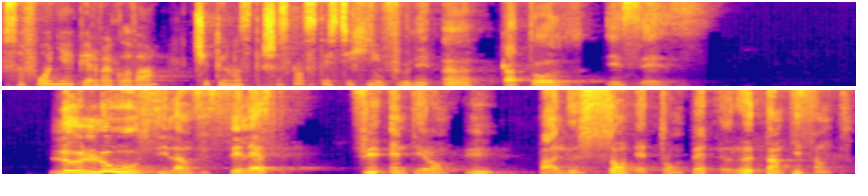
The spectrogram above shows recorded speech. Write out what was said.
Сафония, 1 глава, 14-16 стихи. Sophonie 1, 14 et 16. Le lourd silence céleste fut interrompu par le son des trompettes retentissantes.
